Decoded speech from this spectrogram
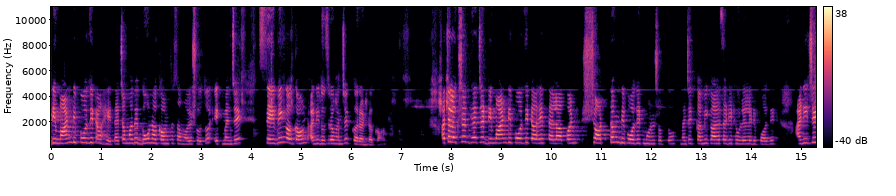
डिमांड डिपॉझिट आहे त्याच्यामध्ये दोन अकाउंटचा समावेश होतो. एक म्हणजे सेव्हिंग अकाउंट आणि दुसरं म्हणजे करंट अकाउंट आता लक्षात घ्या जे डिमांड डिपॉझिट आहेत त्याला आपण शॉर्ट टर्म डिपॉझिट म्हणू शकतो. म्हणजे कमी काळासाठी ठेवलेले डिपॉझिट आणि जे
